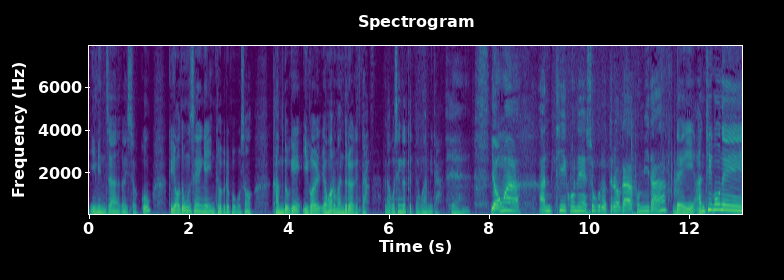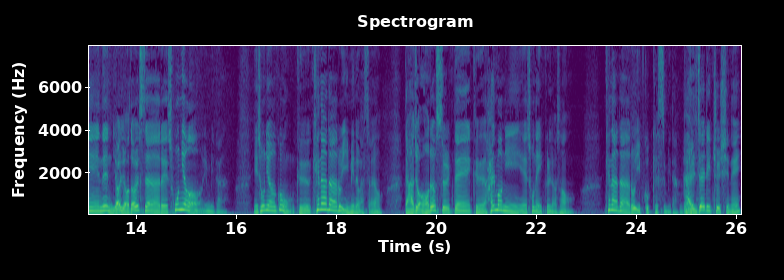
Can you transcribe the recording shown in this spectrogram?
이민자가 있었고, 그 여동생의 인터뷰를 보고서 감독이 이걸 영화로 만들어야겠다라고 생각했다고 합니다. 예. 영화 안티고네 속으로 들어가 봅니다. 네, 이 안티고네는 18살의 소녀입니다. 이 소녀고, 그, 캐나다로 이민을 왔어요. 근데 아주 어렸을 때 그 할머니의 손에 이끌려서 캐나다로 입국했습니다. 네. 알제리 출신의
